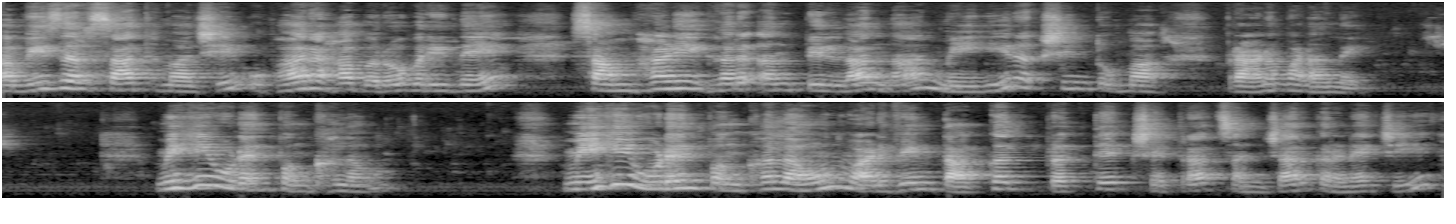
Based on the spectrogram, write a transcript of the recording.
हवी जर साथ माझी उभा राहा बरोबरीने. सांभाळी घर अन पिल्लांना मीही रक्षीन तुम्हा प्राणपणाने. मीही उडेन पंख लावून. मीही उडेन पंख लावून वाढवीन ताकद प्रत्येक क्षेत्रात संचार करण्याची.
